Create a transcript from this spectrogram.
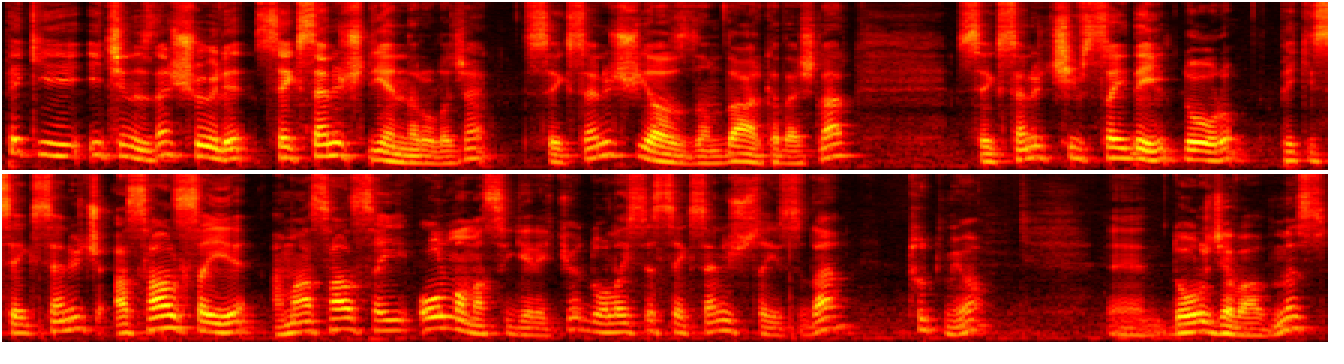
Peki içinizden şöyle 83 diyenler olacak. 83 yazdığımda arkadaşlar 83 çift sayı değil doğru. Peki 83 asal sayı ama asal sayı olmaması gerekiyor. Dolayısıyla 83 sayısı da tutmuyor. Ee, doğru cevabımız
